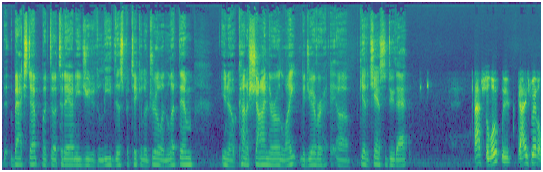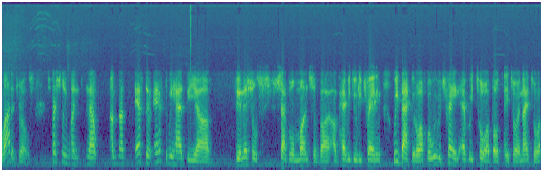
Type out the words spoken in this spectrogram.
the back step, but uh, today I need you to lead this particular drill and let them, you know, kind of shine their own light." Did you ever uh, get a chance to do that? Absolutely, guys ran a lot of drills, especially when now not after after we had the uh, the initial several months of, uh, of heavy duty training. We backed it off, but we would train every tour, both day tour and night tour,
